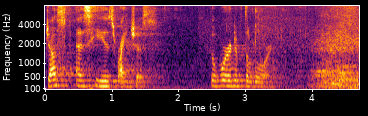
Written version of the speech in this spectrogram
just as he is righteous. The word of the Lord. gospel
